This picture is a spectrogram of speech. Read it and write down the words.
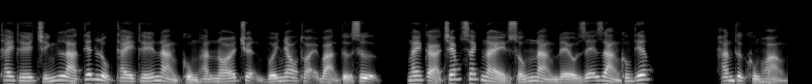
thay thế chính là tiết lục thay thế nàng cùng hắn nói chuyện với nhau thoại bản tử sự, ngay cả chép sách này sống nàng đều dễ dàng không tiếp. Hắn thực khủng hoảng,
